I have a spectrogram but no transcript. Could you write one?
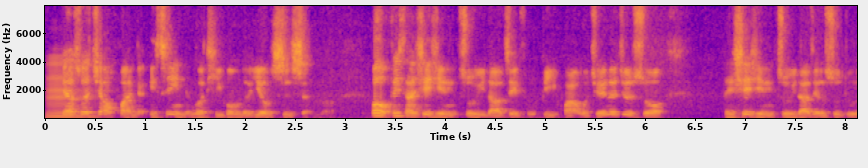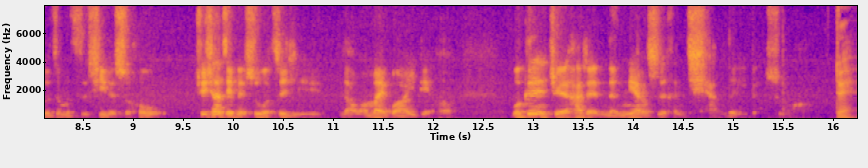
不要说交换的，你自己能够提供的又是什么？哦，非常谢谢你注意到这幅壁画，我觉得就是说，很谢谢你注意到这个书读的这么仔细的时候，就像这本书我自己老王卖瓜一点哦，我个人觉得它的能量是很强的一本书。对，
